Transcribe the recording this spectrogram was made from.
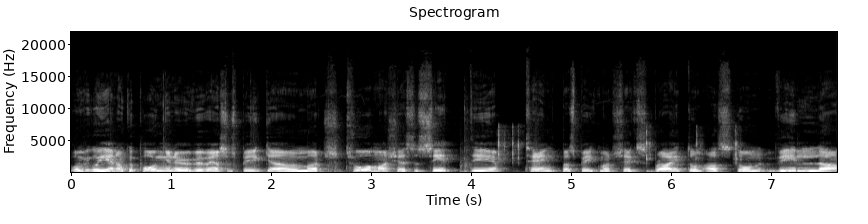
om vi går igenom kupongen nu. Vi är överens om spika match 2, Manchester City. Tänkbar spik match 6, Brighton, Aston Villa.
